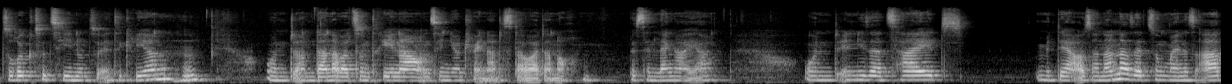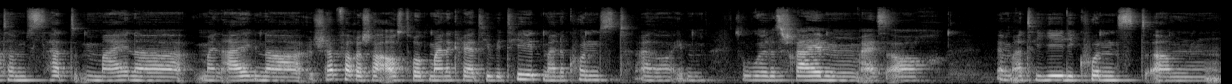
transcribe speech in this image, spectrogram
zurückzuziehen und zu integrieren. Mhm. Und ähm, dann aber zum Trainer und Senior Trainer, das dauert dann noch ein bisschen länger, ja. Und in dieser Zeit mit der Auseinandersetzung meines Atems hat meine, mein eigener schöpferischer Ausdruck, meine Kreativität, meine Kunst, also eben sowohl das Schreiben als auch im Atelier die Kunst, ähm,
